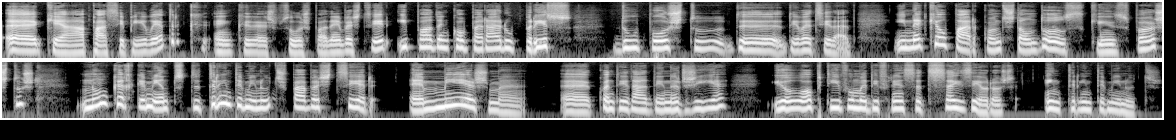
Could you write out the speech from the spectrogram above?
Uh, que é a APA ACP Electric, em que as pessoas podem abastecer e podem comparar o preço do posto de, de eletricidade. E naquele parque onde estão 12, 15 postos, num carregamento de 30 minutos para abastecer a mesma uh, quantidade de energia, eu obtive uma diferença de 6 euros em 30 minutos.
